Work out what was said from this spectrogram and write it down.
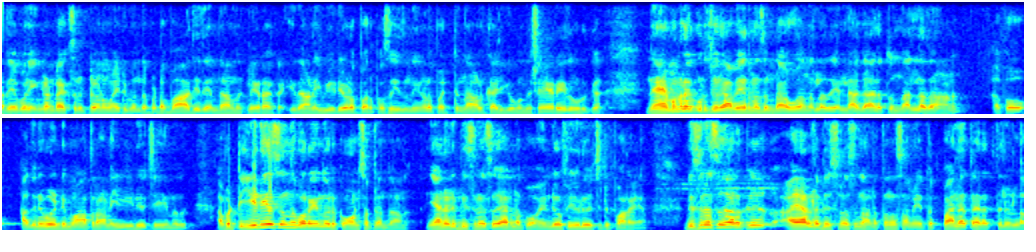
അതേപോലെ ഇൻകം ടാക്സ് റിട്ടേണുമായിട്ട് ബന്ധപ്പെട്ട ബാധ്യത എന്താണെന്ന് ക്ലിയർ ആക്കുക. ഇതാണ് ഈ വീഡിയോയുടെ പർപ്പസ് ഇത് നിങ്ങൾ പറ്റുന്ന ആൾക്കാർക്കൊക്കെ ഒന്ന് ഷെയർ ചെയ്ത് കൊടുക്കുക. നിയമങ്ങളെക്കുറിച്ച് ഒരു അവയർനെസ് ഉണ്ടാവുക എന്നുള്ളത് എല്ലാ കാലത്തും നല്ലതാണ്. അപ്പോൾ അതിനു വേണ്ടി മാത്രമാണ് ഈ വീഡിയോ ചെയ്യുന്നത്. അപ്പോൾ ടി ഡി എസ് എന്ന് പറയുന്ന ഒരു കോൺസെപ്റ്റ് എന്താണ്? ഞാനൊരു ബിസിനസ്സുകാരന്റെ പോയിന്റ് ഓഫ് വ്യൂവിൽ വെച്ചിട്ട് പറയാം. ബിസിനസ്സുകാർക്ക് അയാളുടെ ബിസിനസ് നടത്തുന്ന സമയത്ത് പല തരത്തിലുള്ള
